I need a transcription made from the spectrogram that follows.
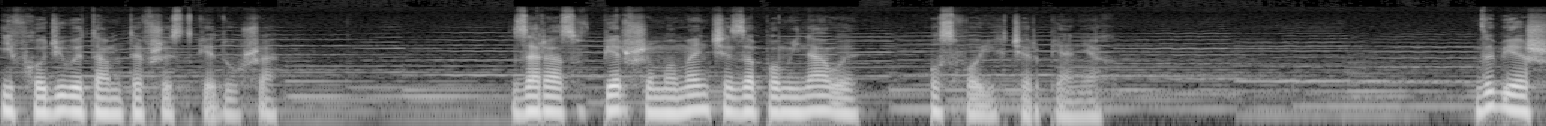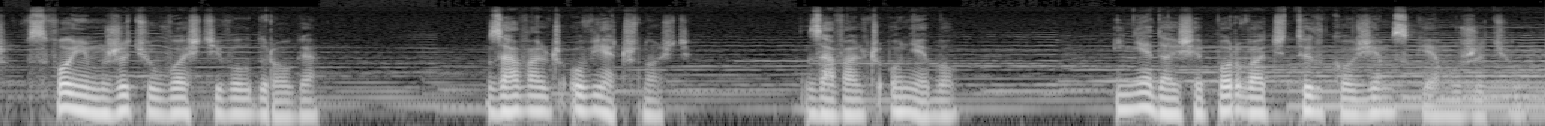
i wchodziły tam te wszystkie dusze zaraz w pierwszym momencie zapominały o swoich cierpieniach. Wybierz w swoim życiu właściwą drogę. Zawalcz o wieczność, zawalcz o niebo i nie daj się porwać tylko ziemskiemu życiu.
